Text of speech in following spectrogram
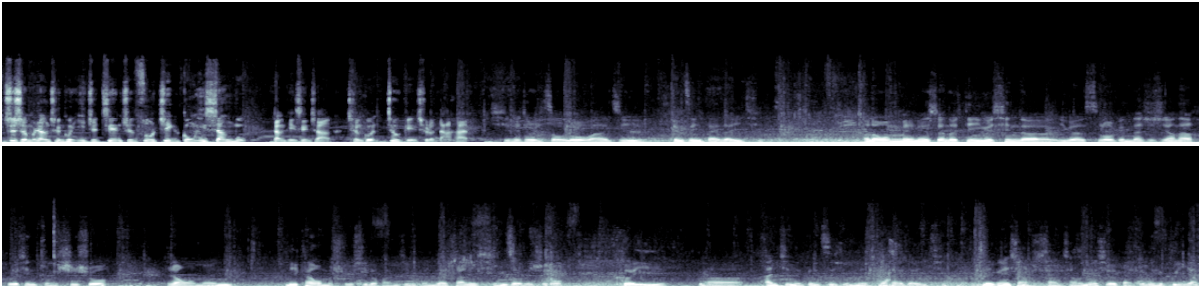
是什么让陈坤一直坚持做这个公益项目？当天现场，陈坤就给出了答案。其实就是走路，完了自己跟自己待在一起。好了，我们每年虽然都定一个新的一个 slogan，但是实际上它核心总是说，让我们。离开我们熟悉的环境，可能在山里行走的时候，可以呃安静的跟自己的内心待在一起。每个人想想想的东西和感受的东西不一样，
